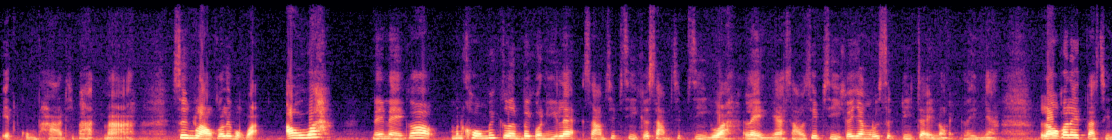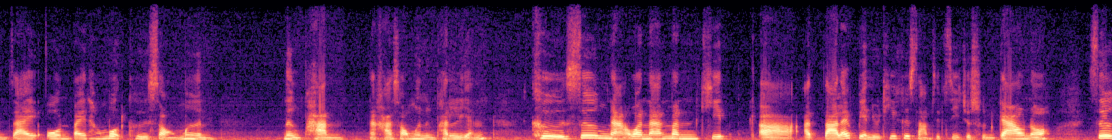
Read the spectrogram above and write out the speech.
11 กุมภาที่ผ่านมา ซึ่งเราก็เลยบอกว่า เอาวะ ไหนๆก็มันคงไม่เกินไปกว่านี้แหละ 34 ก็ 34วะอะไรอย่างเงี้ย34 ก็ยังรู้สึกดีใจหน่อยอะไรอย่างเงี้ยเราก็เลยตัดสินใจโอนไปทั้งหมดคือ 21,000นะคะ21,000 เหรียญคือซึ่งณวันนั้นมันคิดอ,อัตราแลกเปลี่ยนอยู่ที่คือ 34.09 เนาะซึ่ง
